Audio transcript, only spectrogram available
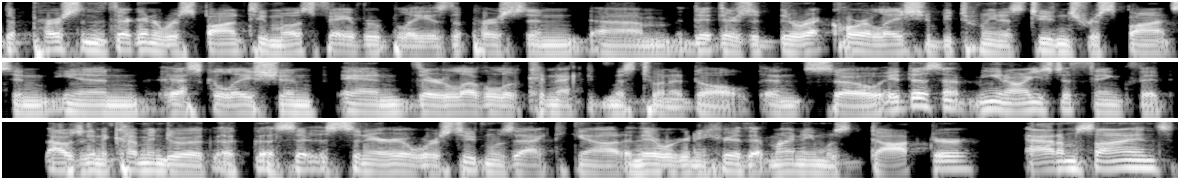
the person that they're going to respond to most favorably is the person um, that there's a direct correlation between a student's response in in escalation and their level of connectedness to an adult, and so it doesn't. You know, I used to think that I was going to come into a, a, a, scenario where a student was acting out and they were going to hear that my name was Doctor Adam Saenz,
